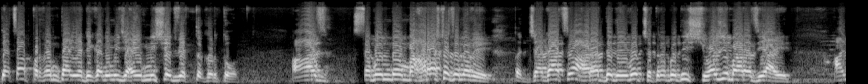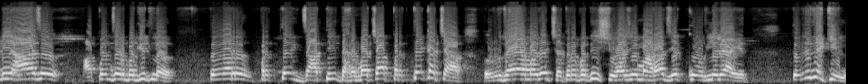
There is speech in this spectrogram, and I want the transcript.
त्याचा प्रथमतः या ठिकाणी मी जाहीर निषेध व्यक्त करतो. आज संबंध महाराष्ट्राचं नव्हे तर जगाचं आराध्य दैवत छत्रपती शिवाजी महाराज हे आहेत. आणि आज आपण जर बघितलं तर प्रत्येक जाती धर्माच्या प्रत्येकाच्या हृदयामध्ये छत्रपती शिवाजी महाराज हे कोरलेले आहेत. तरी देखील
